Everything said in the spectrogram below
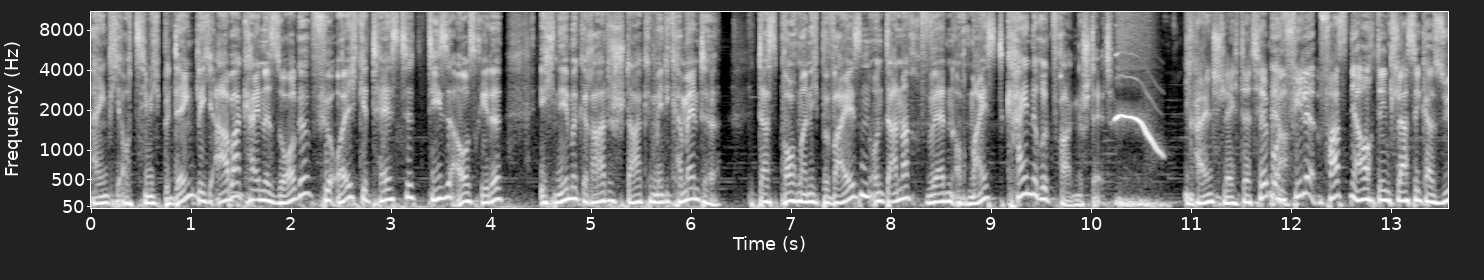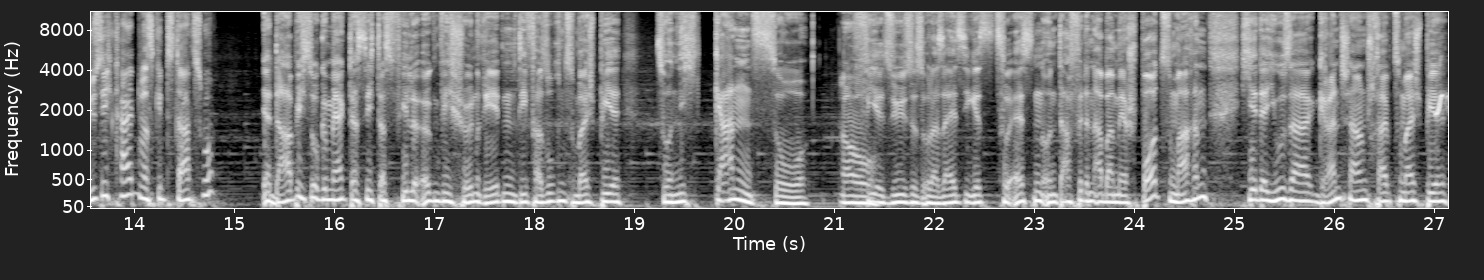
eigentlich auch ziemlich bedenklich. Aber keine Sorge, für euch getestet diese Ausrede, ich nehme gerade starke Medikamente. Das braucht man nicht beweisen und danach werden auch meist keine Rückfragen gestellt. Kein schlechter Tipp. Ja. Und viele fassen ja auch den Klassiker Süßigkeiten. Was gibt's dazu? Ja, da habe ich so gemerkt, dass sich das viele irgendwie schön reden. Die versuchen zum Beispiel so nicht ganz so Oh. viel Süßes oder Salziges zu essen und dafür dann aber mehr Sport zu machen. Hier der User Granschan schreibt zum Beispiel,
